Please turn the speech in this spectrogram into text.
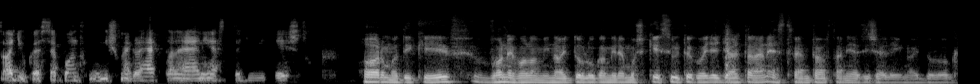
Az adjukössze.hu is meg lehet találni ezt a gyűjtést. Harmadik év, van-e valami nagy dolog, amire most készültök, vagy egyáltalán ezt fenntartani, ez is elég nagy dolog?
